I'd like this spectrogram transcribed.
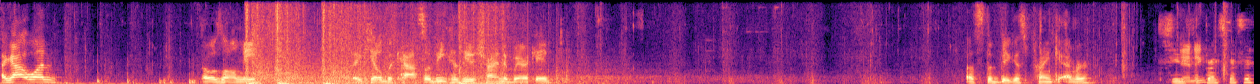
I got one. That was all me. They killed the castle because he was trying to barricade. That's the biggest prank ever. Standing. Spencer?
